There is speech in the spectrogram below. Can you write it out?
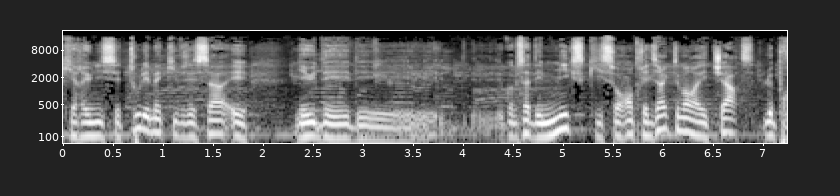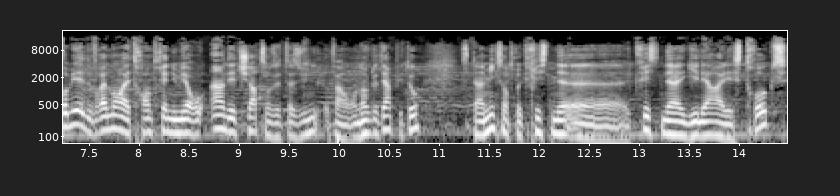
qui réunissait tous les mecs qui faisaient ça et il y a eu des, des, comme ça des mix qui sont rentrés directement dans les charts. Le premier est vraiment être rentré numéro 1 des charts aux États-Unis, enfin en Angleterre plutôt. C'était un mix entre Christina, euh, Aguilera et les Strokes.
